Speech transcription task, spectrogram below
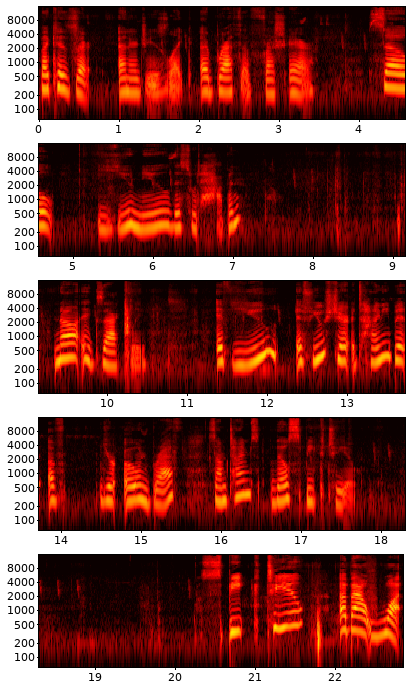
By kids, their energy is like a breath of fresh air. So, you knew this would happen? Not exactly. If you if you share a tiny bit of your own breath, sometimes they'll speak to you speak to you? About what?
